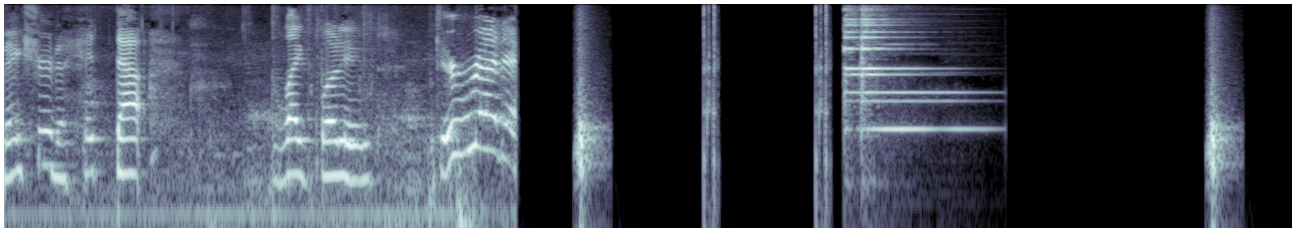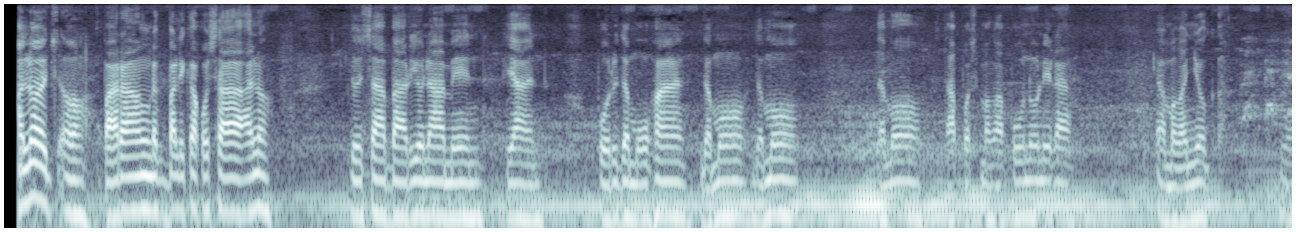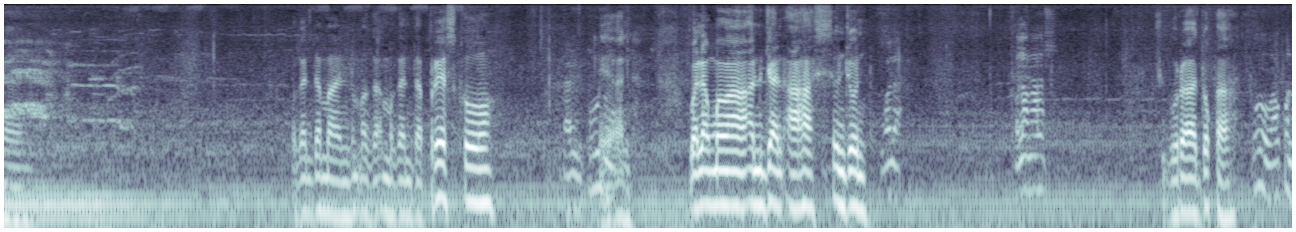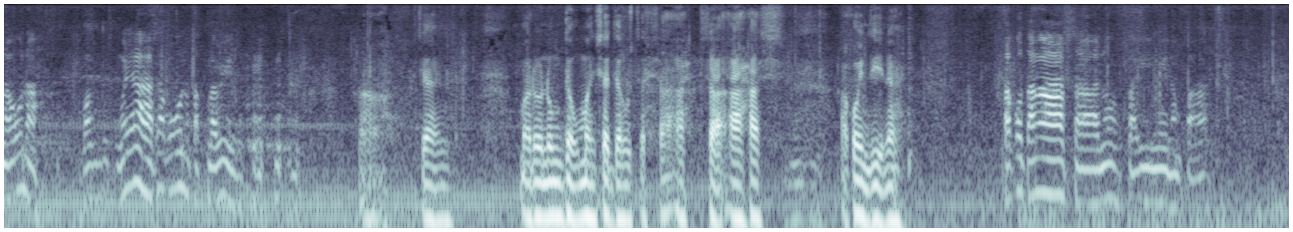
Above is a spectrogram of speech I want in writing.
make sure to hit that like button. Get ready! Mga Lods, oh, parang nagbalik ako sa ano, doon sa baryo namin. Yan, puro damuhan, damo, damo, damo, tapos mga puno nila, yan, mga nyog. Yan. Maganda man, mag- maganda presko. Dahil puno. Yan. Walang mga ano diyan, ahas yun dyan. Wala. Walang ahas. Sigurado ka. Oo, oh, ako na una. Pag may ahas, ako una taklawin. Ah, yan. Marunong daw man siya daw sa, sa, sa ahas. Ako hindi na. Takot ang ahas sa, ano, sa ingay ng paa.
